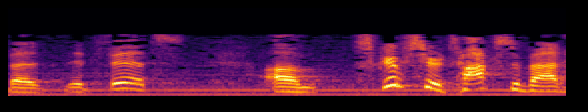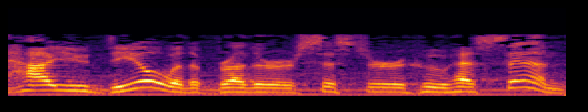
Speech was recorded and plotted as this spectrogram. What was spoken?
but it fits. Um, scripture talks about how you deal with a brother or sister who has sinned.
